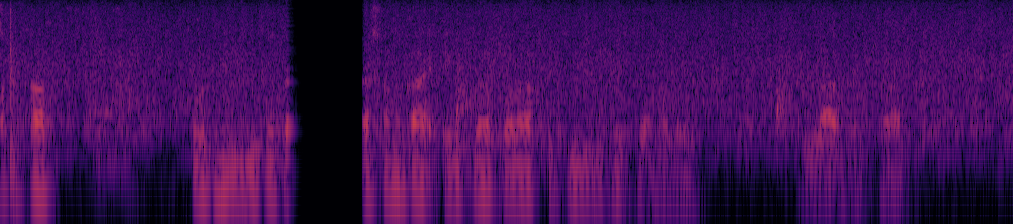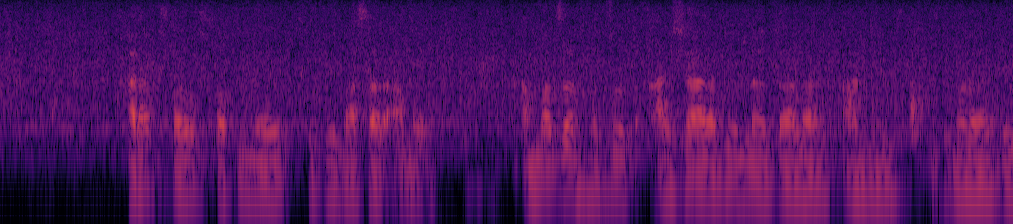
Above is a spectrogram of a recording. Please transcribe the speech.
অর্থাৎ কঠিন বিপদ এই দোয়া পড়া খুবই বিপদ হবে আল্লাহ। খারাপ সড়ক স্বপ্ন থেকে বাঁচার আমল। আম্মাজান হজরত আয়সা রাজিউল্লাহ তাআলা আনহু ঘুমানোর আগে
